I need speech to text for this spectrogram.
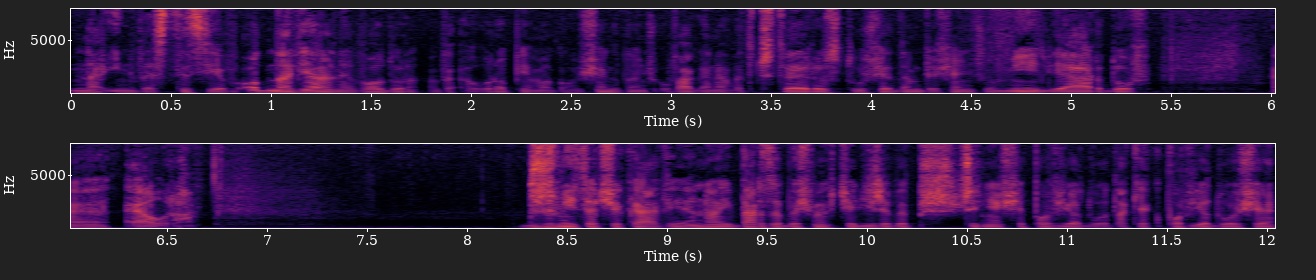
na inwestycje w odnawialny wodór w Europie mogą sięgnąć, uwaga, nawet 470 miliardów e, euro. Brzmi to ciekawie, no i bardzo byśmy chcieli, żeby Pszczynie się powiodło, tak jak powiodło się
